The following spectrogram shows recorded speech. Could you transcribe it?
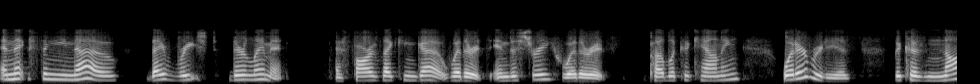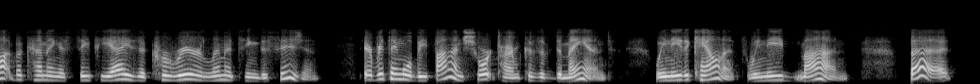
And next thing you know, they've reached their limit as far as they can go, whether it's industry, whether it's public accounting, whatever it is, because not becoming a CPA is a career limiting decision. Everything will be fine short term because of demand. We need accountants, we need minds. But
